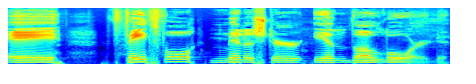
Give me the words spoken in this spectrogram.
a faithful minister in the Lord.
